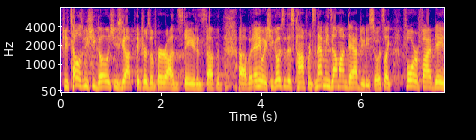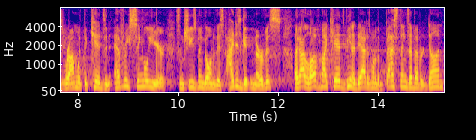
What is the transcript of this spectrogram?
she tells me she goes. She's got pictures of her on stage and stuff. And, uh, but anyway, she goes to this conference and that means I'm on dad duty. So it's like four or five days where I'm with the kids. And every single year since she's been going to this, I just get nervous. Like I love my kids. Being a dad is one of the best things I've ever done.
